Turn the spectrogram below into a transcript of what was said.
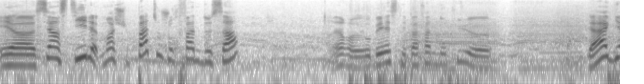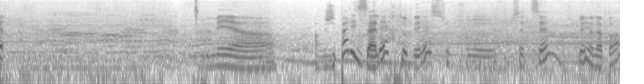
Et euh, c'est un style. Moi, je suis pas toujours fan de ça. D'ailleurs, euh, OBS n'est pas fan non plus euh, d'AG. Mais euh, j'ai pas les alertes OBS sur, ce- sur cette scène. En tout cas, il y en a pas.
